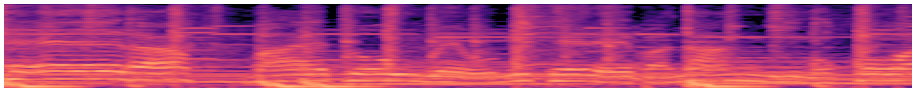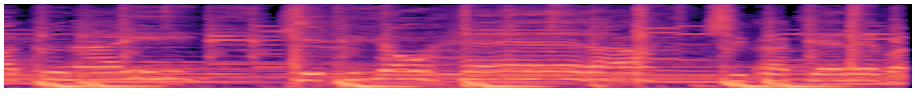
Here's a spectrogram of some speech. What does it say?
head up 前と上を見てれば何にも怖くない Keep your head up 近ければ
